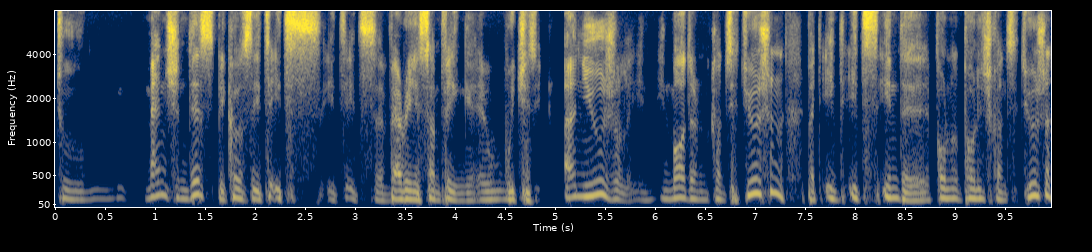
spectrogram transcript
to mention this because it, it's it's it's very something uh, which is unusual in, in modern constitution, but it, it's in the Polish constitution.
